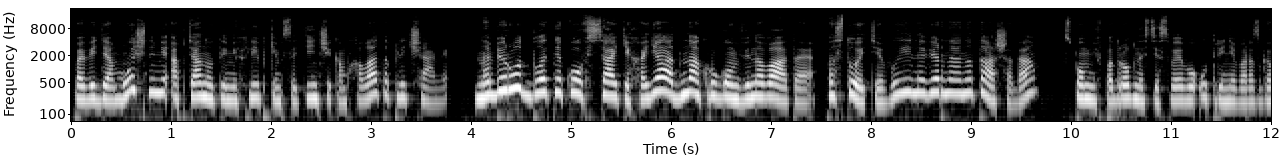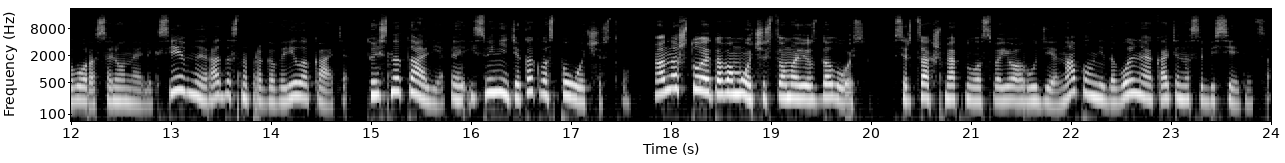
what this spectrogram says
поведя мощными, обтянутыми хлипким сатинчиком халата плечами. Наберут блатняков всяких, а я одна кругом виноватая. Постойте, вы, наверное, Наташа, да? Вспомнив подробности своего утреннего разговора с Аленой Алексеевной, радостно проговорила Катя. «То есть Наталья, э, извините, как вас по отчеству?» «А на что это вам отчество мое сдалось?» В сердцах шмякнула свое орудие на пол недовольная Катина собеседница.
